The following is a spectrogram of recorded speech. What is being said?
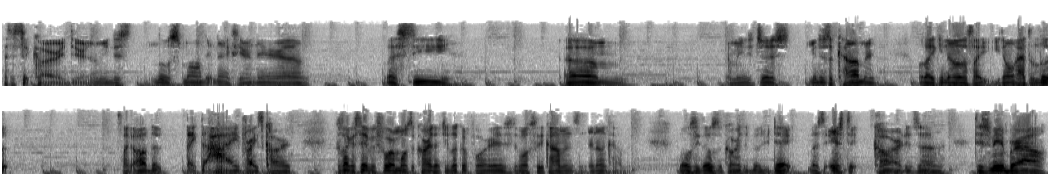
That's a sick card right there. I mean, just little small knickknacks here and there. Uh, let's see. Um, I mean, it's just, I mean, it's a common, but like, you know, it's like, you don't have to look, it's like all the, like the high price cards. Cause like I said before, most of the cards that you're looking for is mostly commons and uncommons. Mostly those are the cards that build your deck. But it's the instant card is, uh, Disembowel,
